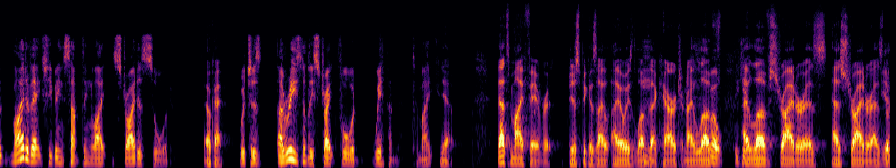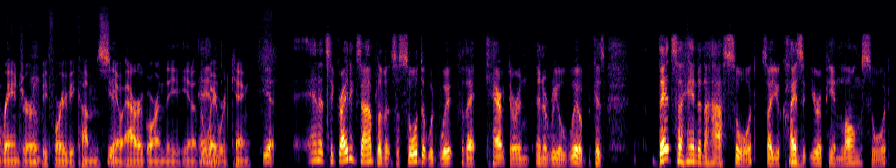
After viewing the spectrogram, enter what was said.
it might have actually been something like Strider's sword, okay. which is a reasonably straightforward weapon to make. Yeah. That's my favorite just because I, I always love Mm. that character and I love Well, I love Strider as as Strider as Yeah. the ranger Mm. before he becomes, you know, Aragorn the, you know, the And- wayward king. And it's a great example of it's a sword that would work for that character in, in a real world because that's a hand and a half sword, so your classic European long sword,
